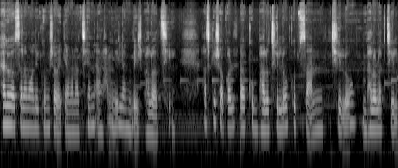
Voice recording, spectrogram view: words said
হ্যালো, আসসালামু আলাইকুম। সবাই কেমন আছেন? আলহামদুলিল্লাহ, আমি বেশ ভালো আছি। আজকে সকালটা খুব ভালো ছিল, খুব সান ছিল, ভালো লাগছিল।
